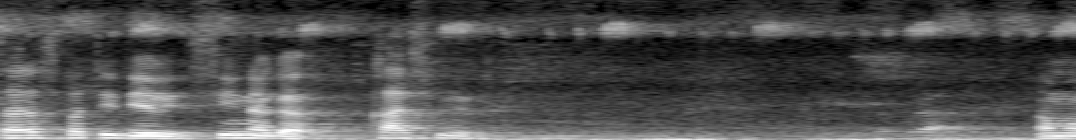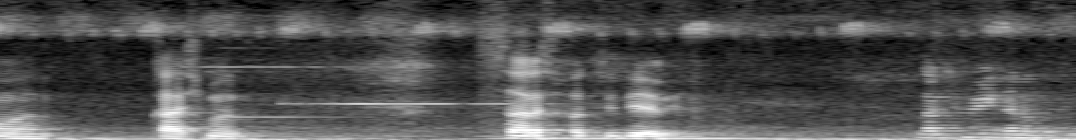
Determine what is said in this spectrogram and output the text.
సరస్వతి దేవి శ్రీనగర్ కాశ్మీర్. అమ్మవారు కాశ్మీర్. సరస్వతి దేవి లక్ష్మీ గణపతి.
